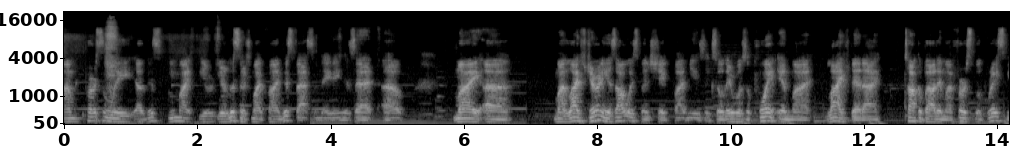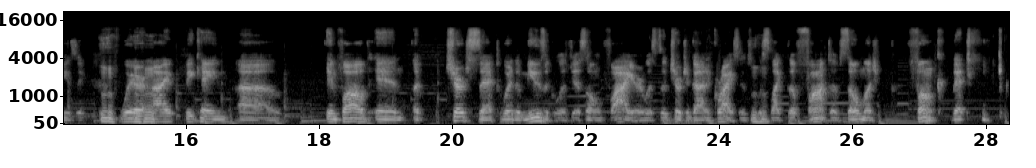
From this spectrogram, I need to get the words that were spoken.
I'm personally uh, this. You might your your listeners might find this fascinating. Is that uh, my uh, my life's journey has always been shaped by music. So there was a point in my life that I talk about in my first book, Race Music, Mhm. where Mhm. I became uh, involved in a church sect where the music was just on fire. It was the Church of God in Christ. It was like the font of so much funk that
